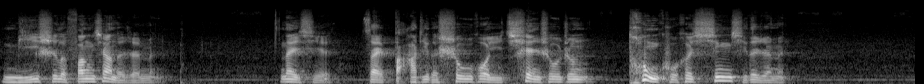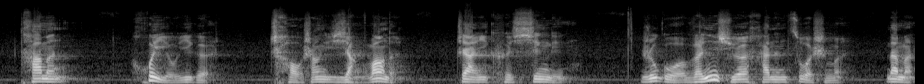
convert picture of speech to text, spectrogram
迷失了方向的人们，那些在大地的收获与欠收中痛苦和欣喜的人们。他们会有一个朝上仰望的这样一颗心灵。如果文学还能做什么，那么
